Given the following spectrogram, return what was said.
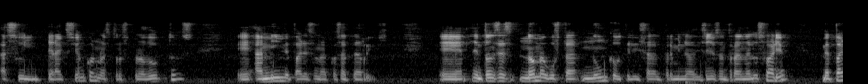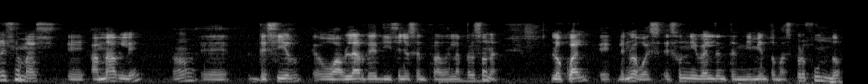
a su interacción con nuestros productos, eh, a mí me parece una cosa terrible. Eh, entonces, no me gusta nunca utilizar el término de diseño centrado en el usuario. Me parece más amable decir o hablar de diseño centrado en la persona, lo cual, de nuevo, es, un nivel de entendimiento más profundo.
